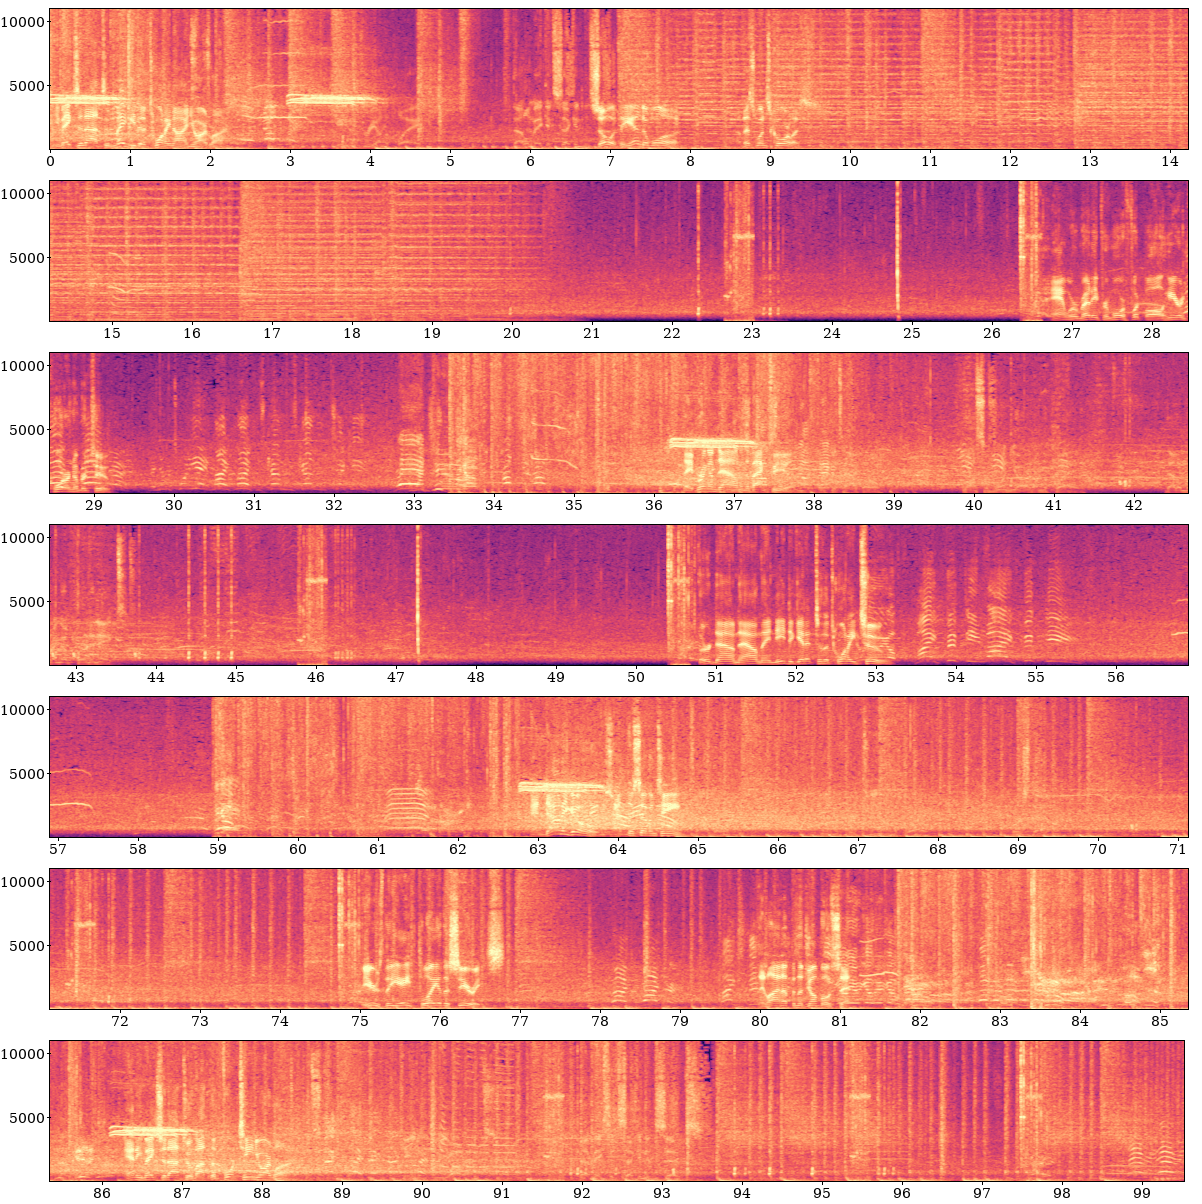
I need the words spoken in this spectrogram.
go. He makes it out to maybe the 29-yard line. Gain of three on the play. That'll make it second So at the end of one. Now this one's scoreless. We're ready for more football here in quarter number two. Hey, number 28, Mike, Mike, he's coming, he's coming. Check in. Red two. They bring him down in the backfield. Break the tackle. Loss of one yard on the play. That'll bring up third and eight. Third down now, and they need to get it to the 22. Mike 50, Mike 50. And down goes at the 17. Gain of 13 on the play. First down. Here's the eighth play of the series. Roger, Roger. Mike's 50. They line up in the jumbo set. And he makes it out to about the 14-yard line.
